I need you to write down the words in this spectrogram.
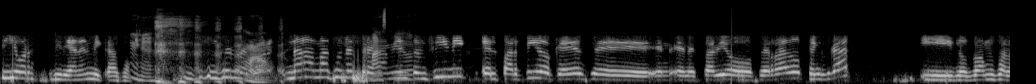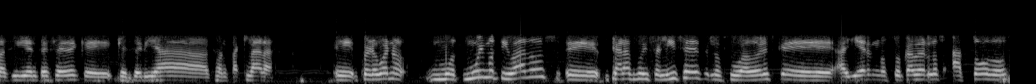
peor, dirían en mi caso. Entonces, mejor nada más un entrenamiento en Phoenix, el partido que es eh, en, en estadio cerrado, Thanks God, y nos vamos a la siguiente sede que, que sería Santa Clara. Eh, pero bueno, muy motivados, eh, caras muy felices, los jugadores que ayer nos toca verlos a todos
